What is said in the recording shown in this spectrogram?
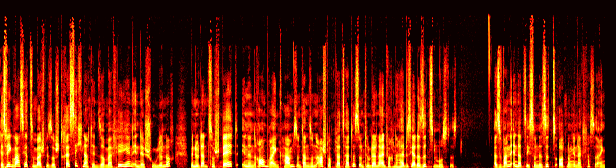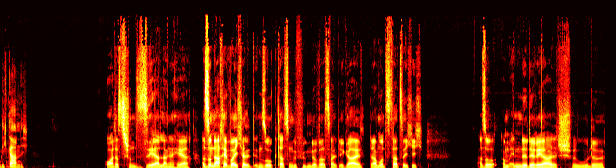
Deswegen war es ja zum Beispiel so stressig nach den Sommerferien in der Schule noch, wenn du dann zu spät in den Raum reinkamst und dann so einen Arschlochplatz hattest und du dann einfach ein halbes Jahr da sitzen musstest. Also wann ändert sich so eine Sitzordnung in der Klasse eigentlich gar nicht? Oh, das ist schon sehr lange her. Also nachher war ich halt in so Klassengefügen, da war es halt egal. Da haben wir uns tatsächlich, also am Ende der Realschule.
